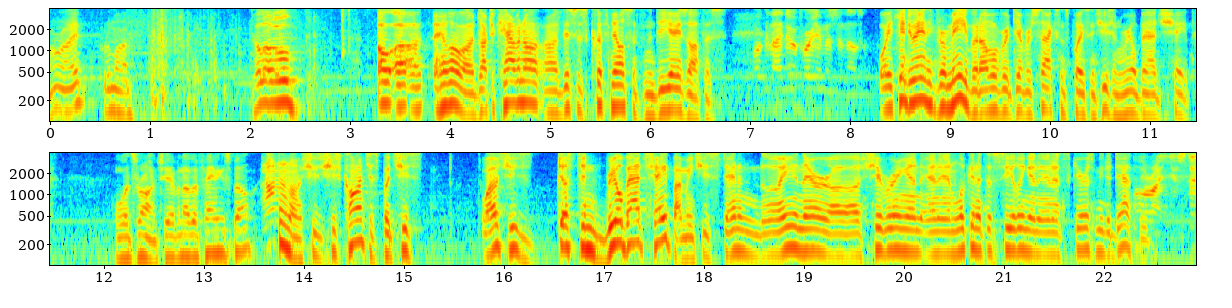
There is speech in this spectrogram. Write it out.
All right, put him on. Hello. Oh, uh, uh, hello, uh, Dr. Cavanaugh. Uh, this is Cliff Nelson from the DA's office. What can I do for you, Mr. Nelson? Well, you can't do anything for me, but I'm over at Deborah Saxon's place, and she's in real bad shape. What's wrong? She have another fainting spell? No, no, no. She's, she's conscious, but she's, well, she's just in real bad shape. I mean, she's standing, laying there, uh, shivering and, and, and looking at the ceiling, and, and it scares me to death. All right, you stay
